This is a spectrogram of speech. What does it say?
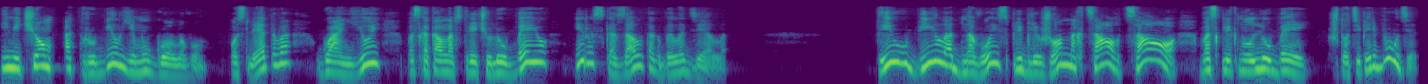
и мечом отрубил ему голову. После этого Гуань Юй поскакал навстречу Лю Бэю и рассказал, как было дело. «Ты убил одного из приближенных Цао-Цао!» — воскликнул Лю Бэй. «Что теперь будет?»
